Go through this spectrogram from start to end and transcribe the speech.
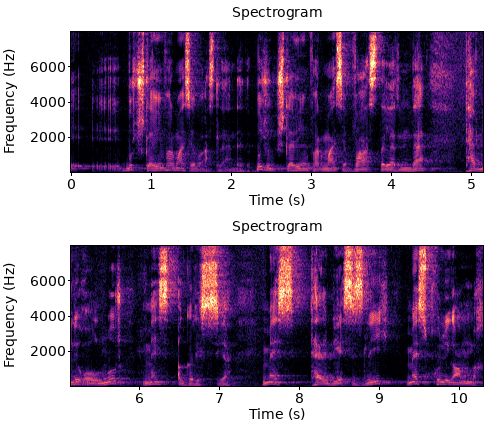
e, bu kütləvi informasiya vasitələrindədir. Bu gün kütləvi informasiya vasitələrində təbliğ olunur məhz aqressiya, məhz tərbiyəsizlik, məhz xuliqanlıq.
